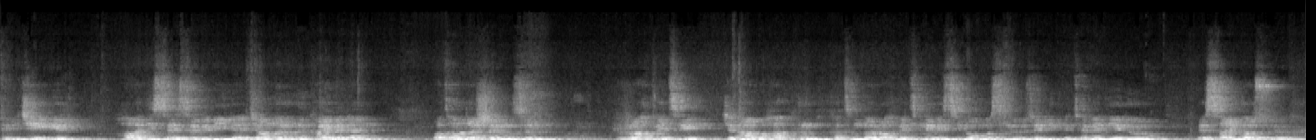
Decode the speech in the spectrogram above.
feci bir hadise sebebiyle canlarını kaybeden vatandaşlarımızın rahmeti Cenab-ı Hakk'ın katında rahmetine vesile olmasını özellikle temenni ediyorum ve saygılar sunuyorum.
